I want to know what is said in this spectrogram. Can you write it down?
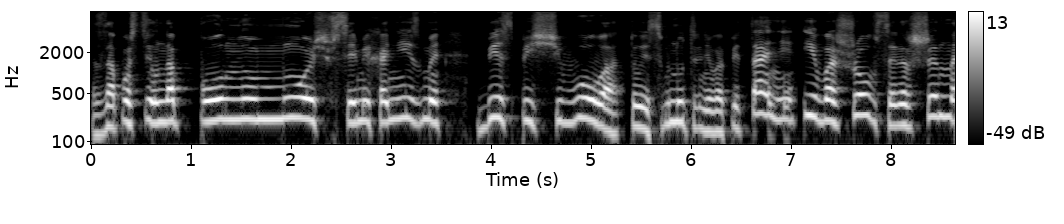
запустил на полную мощь все механизмы без пищевого, то есть внутреннего питания, и вошел в совершенно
